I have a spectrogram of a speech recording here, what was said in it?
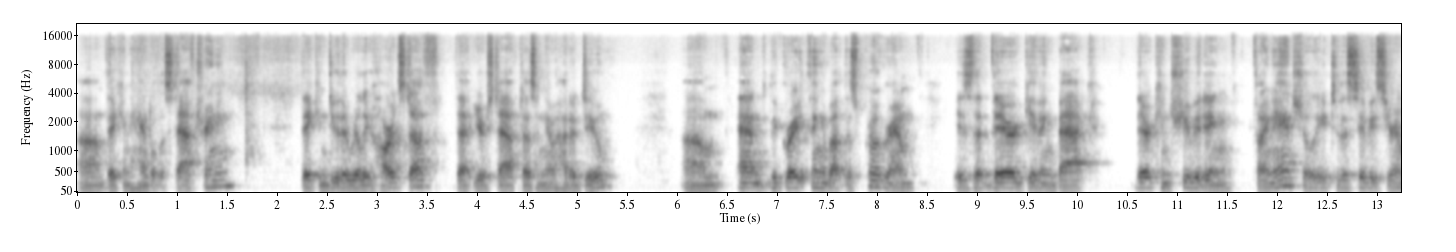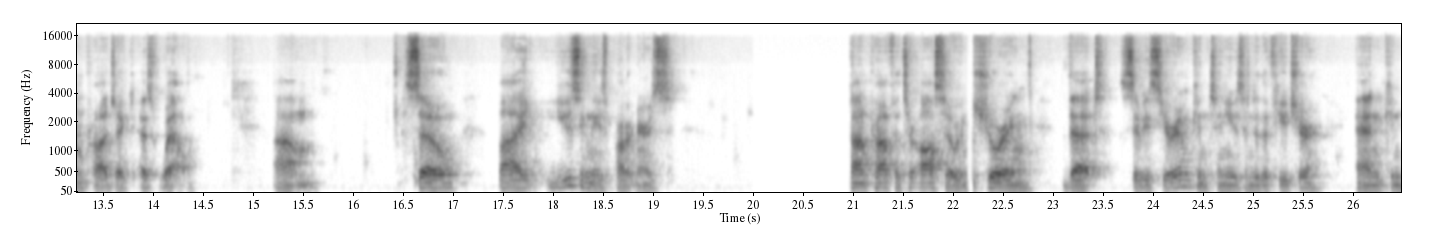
Um, they can handle the staff training. They can do the really hard stuff that your staff doesn't know how to do. Um, and the great thing about this program is that they're giving back, they're contributing financially to the CiviCRM project as well. Um, so by using these partners, nonprofits are also ensuring that CiviCRM continues into the future and can,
